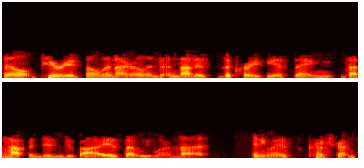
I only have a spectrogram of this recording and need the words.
film period film in Ireland, and that is the craziest thing that happened in Dubai. Is that we learned that. Anyways, crunch crunch.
